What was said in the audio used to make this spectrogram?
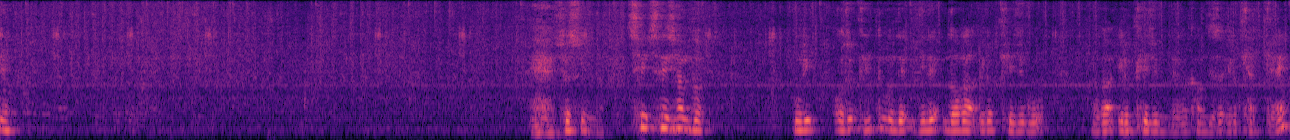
예. 예, 좋습니다. 셋, 셋이 한번 우리 어저께 했던 건데 니네 너가 이렇게 해주고 너가 이렇게 해주고 내가 가운데서 이렇게 할게.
